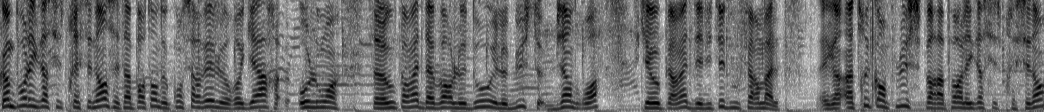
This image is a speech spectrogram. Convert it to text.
Comme pour l'exercice précédent, c'est important de conserver le regard au loin. Ça va vous permettre d'avoir le dos et le buste bien droit, ce qui va vous permettre d'éviter de vous faire mal. un truc en plus par rapport à l'exercice précédent,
